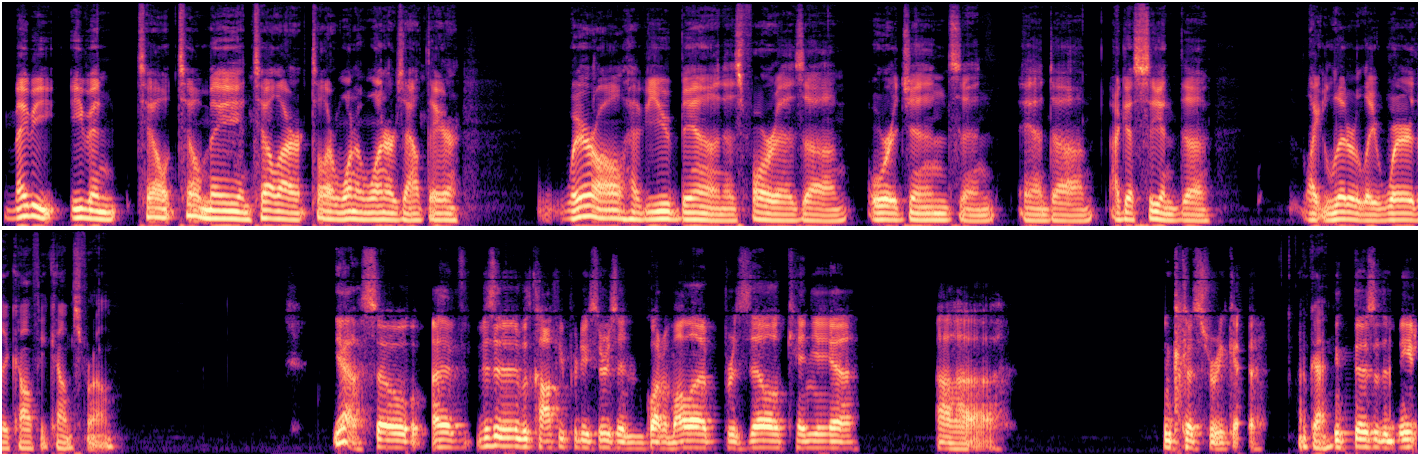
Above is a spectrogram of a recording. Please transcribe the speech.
maybe even tell tell me and tell our tell our one on oneers out there where all have you been as far as um, origins and and um, I guess seeing the like literally where the coffee comes from. Yeah, so I've visited with coffee producers in Guatemala, Brazil, Kenya, uh, and Costa Rica. Okay. I think those are the major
